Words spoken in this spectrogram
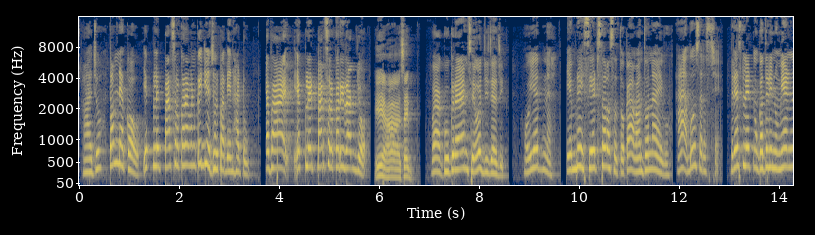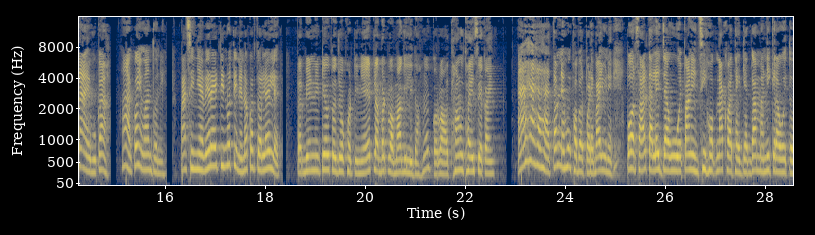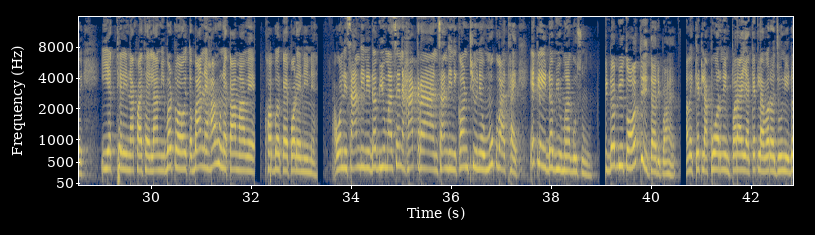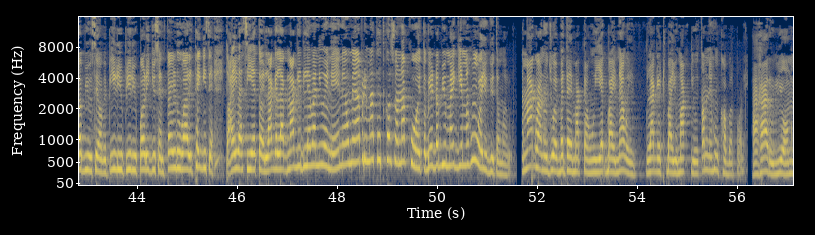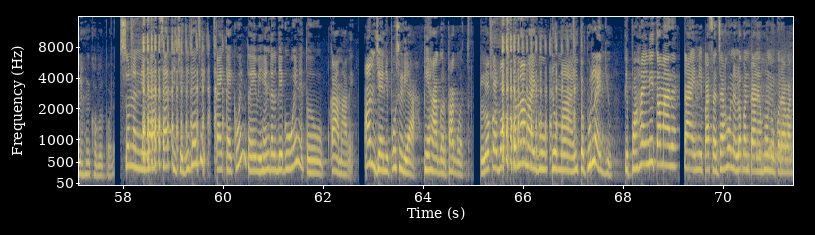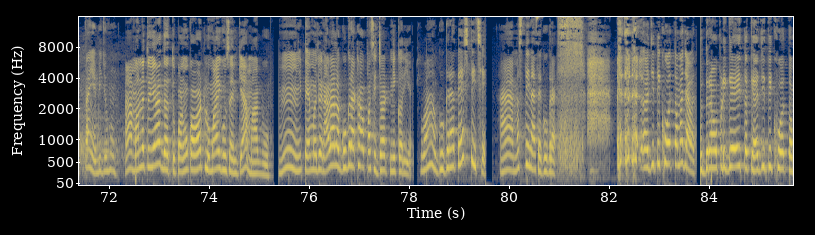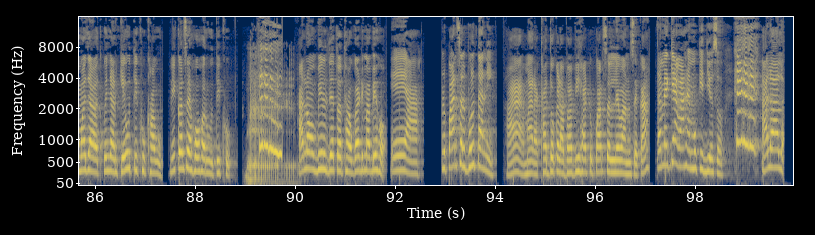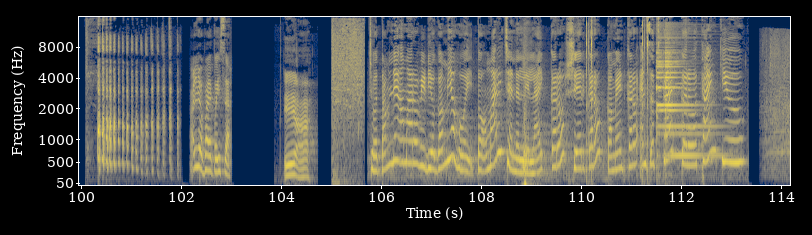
હા જો તમને કહું એક પ્લેટ પાર્સલ કરાવવાનું કહી દો જલપા બેન હાટુ. એ ભાઈ એક પ્લેટ પાર્સલ કરી રાખજો. એ હા સાહેબ. વાહ ઘૂઘરા એમ છે હો જીજાજી. હોય જ ને. એમ નહીં સેટ સરસ હતો કા, વાંધો ના આવ્યો. હા, બહુ સરસ છે. બ્રેસલેટનું ગધડીનું મેળ ના આવ્યું કા. હા, કોઈ વાંધો નહીં. પાછી ત્યાં વેરાયટી નહોતી ને, નકર તો લઈ લેત તાર બેનની ટેવ તો જો ખોટી ને, એટલા બટવા માગી લીધા. હું કરવા અથાણું થાય છે કાંઈ? હા તમને શું ખબર પડે, બાયુને? પર સાલતા લઈ જવું હોય પાણી સિંહોક નાખવા થાય, ક્યાંક ગામમાં નીકળ્યા હોય તો ઈ એક થેલી નાખવા થાય, લાંબી બટવા હોય તો બાને હાહુને કામ આવે. ખબર કઈ પડે નહીં ને. ઓલી ચાંદીની ડબ્યુમાં છે ને હાકરા ને ચાંદીની કંઠિયું ને એવું મૂકવા થાય એટલે એ ડબ્યુ માંગુ છું. ડબ્યું તો હતી તારી પાસે. હવે કેટલા પોરની પરાયા કેટલા વર જૂની ડબ્યુ છે હવે પીળ્યું પીળ્યું પડી ગયું છે ને તૈડું વાળી થઈ ગઈ છે. તો આવ્યા છીએ તો લાગે લાગ માગી જ લેવાની હોય ને એને અમે આપણી માથે જ ખર્ચો નાખવો હોય તો બે ડબ્યુ માગી એમાં શું હોય ગયું તમારું? માગવાનું જ હોય બધાય માગતા હું એક બાઈ ના હોય લાગે બાયું માગતી હોય તમને શું ખબર પડે? હા હારું લ્યો અમને શું ખબર પડે? સોનલની વાત સાચી છે. જીજાજી કઈ કાંઈક હોય ને તો એવી હેન્ડલ બેગું હોય ને તો કામ આવે. આમ જેની પૂછડિયા ભેહાગર ભાગવત. લોકલ બોક્સ તો ના માંગ્યું. જો માં ઈ તો ભૂલાઈ ગયું. તે પહાય નહીં તમારે. કાંઈ ની પાછા જાહુ ને લગન ટાણે હોનું કરાવવા કાંઈ બીજું હું. હા મને તો યાદ હતું પણ હું કહું આટલું માંગ્યું છે ને ક્યાં માંગવું? હમ તેમ જ હાલો ઘૂઘરા ખાવ પછી જટ નીકળીએ. વાહ ઘૂઘરા ટેસ્ટી છે. હા મસ્તી ના છે ઘૂઘરા. હજી તીખું હોત તો મજા આવત. કુદરા ઉપડી ગઈ તો કે હજી તીખું હોત તો મજા આવત. કોઈ જાણ કેવું તીખું ખાવું? નીકળશે હોહરવું તીખું. હાલો હું બિલ દેતો થાવ ગાડીમાં બેહો. એ આ પેલું પાર્સલ ભૂલતા નહીં. હા મારા ખાધોકડા ભાભી હાટુ પાર્સલ લેવાનું છે કા? તમે ક્યાં વાહે મૂકી દો છો? હાલો હાલો. હાલ્યો ભાઈ પૈસા. એ હા જો તમને અમારો વીડિયો ગમ્યો હોય તો અમારી ચેનલને લાઈક કરો શેર કરો કમેન્ટ કરો એન્ડ સબસ્ક્રાઇબ કરો. Thank you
